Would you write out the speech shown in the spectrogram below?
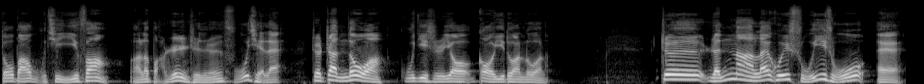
都把武器一放，完了把认识的人扶起来。这战斗啊，估计是要告一段落了。这人呢，来回数一数，哎，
